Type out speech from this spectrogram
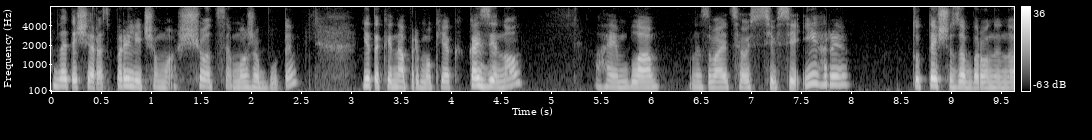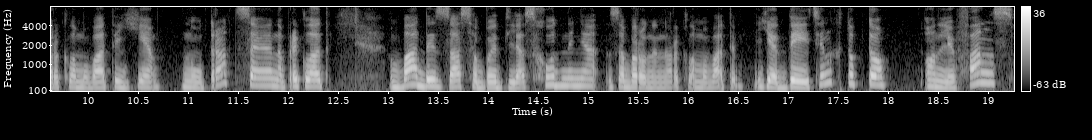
Давайте ще раз перелічимо, що це може бути. Є такий напрямок, як казіно, геймбла, називаються ось ці всі ігри. Тут те, що заборонено рекламувати, є нутра. Це, наприклад, бади, засоби для схуднення, заборонено рекламувати. Є дейтінг, тобто OnlyFans,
